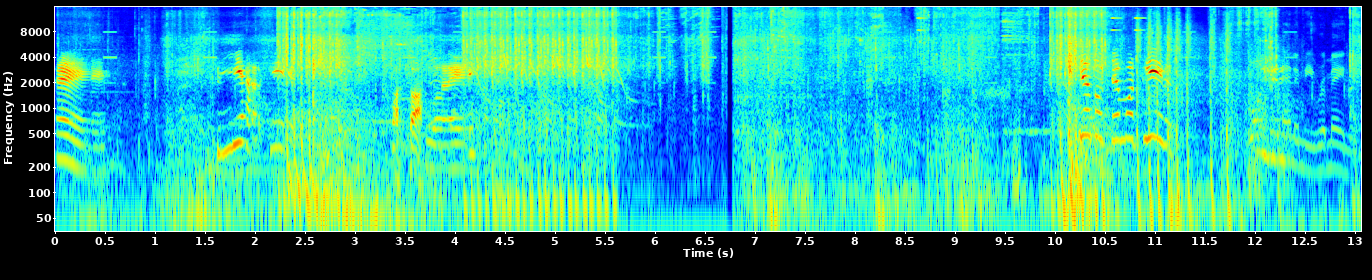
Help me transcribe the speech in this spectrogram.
แหมเฮียพี่สวยเฮียตกใจหมดพี่ One enemy remaining.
